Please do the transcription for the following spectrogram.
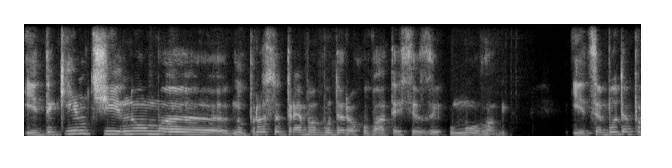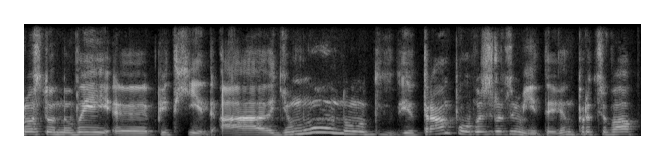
І таким чином е, ну, просто треба буде рахуватися з їх умовами. І це буде просто новий е, підхід. А йому, ну і Трампу, ви ж розумієте, він працював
